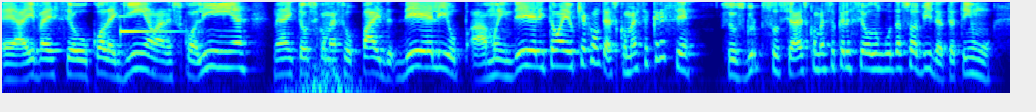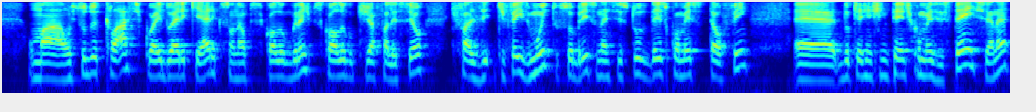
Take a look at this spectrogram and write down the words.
É, aí vai ser o coleguinha lá na escolinha, né? Então você começa o pai dele, a mãe dele. Então aí o que acontece? Começa a crescer. Seus grupos sociais começam a crescer ao longo da sua vida. Até tem um, uma, um estudo clássico aí do Eric Erickson, né, um psicólogo, um grande psicólogo que já faleceu, que, faz, que fez muito sobre isso, né, esse estudo desde o começo até o fim, é, do que a gente entende como existência, né?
